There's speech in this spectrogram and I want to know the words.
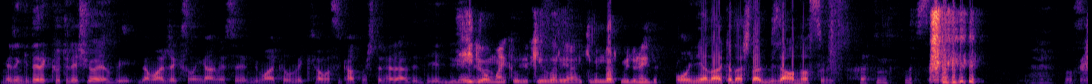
Madden giderek kötüleşiyor ya. Bir Lamar Jackson'ın gelmesi bir Michael Vick havası katmıştır herhalde diye düşünüyorum. Neydi o Michael Vick yılları ya? 2004 müydü neydi? Oynayan arkadaşlar bize anlatsın lütfen. Nasıl? Nasıl oldu?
